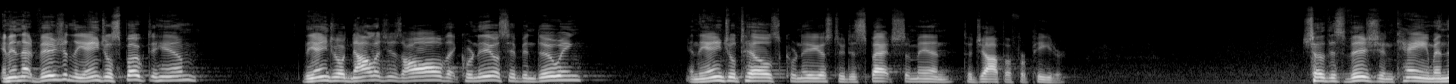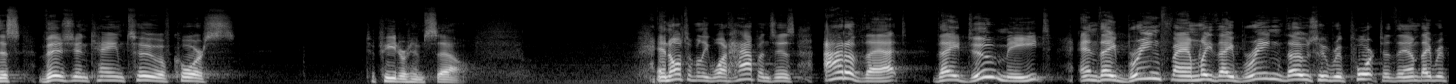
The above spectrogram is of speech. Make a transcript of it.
And in that vision, the angel spoke to him. The angel acknowledges all that Cornelius had been doing. And the angel tells Cornelius to dispatch some men to Joppa for Peter. So this vision came, and this vision came too, of course, to Peter himself. And ultimately, what happens is out of that, they do meet and they bring family, they bring those who report to them, they, re-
